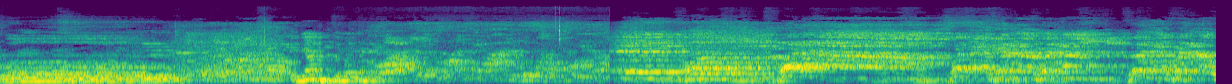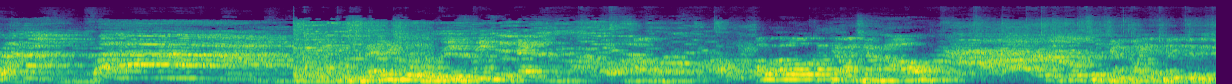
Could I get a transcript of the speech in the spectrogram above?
喔你要怎么天空快乐快乐快乐快乐快乐快乐快乐快乐全是你自己的声音好哈喽哈喽大家晚上好你是讲台的对不对对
